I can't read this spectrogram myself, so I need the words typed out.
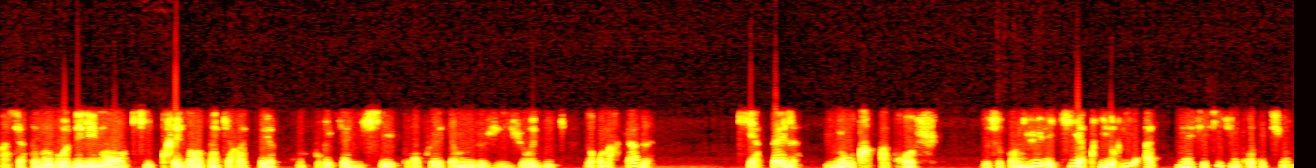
un certain nombre d'éléments qui présentent un caractère qu'on pourrait qualifier, pour employer la terminologie juridique, de remarquable, qui appelle une autre approche de ce point de vue et qui, a priori, nécessite une protection.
